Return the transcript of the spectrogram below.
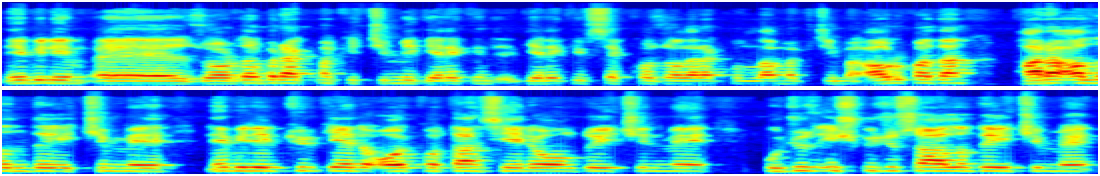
ne bileyim e, zorda bırakmak için mi? Gerek, gerekirse koz olarak kullanmak için mi? Avrupa'dan para alındığı için mi? Ne bileyim Türkiye'de oy potansiyeli olduğu için mi? Ucuz iş gücü sağladığı için mi?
